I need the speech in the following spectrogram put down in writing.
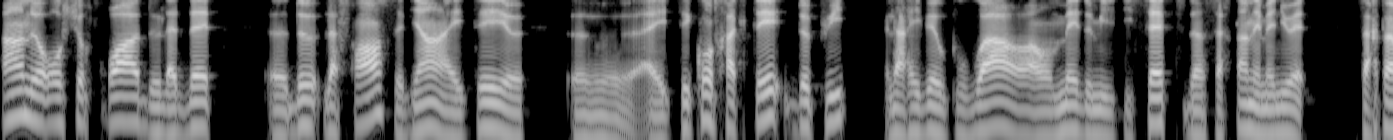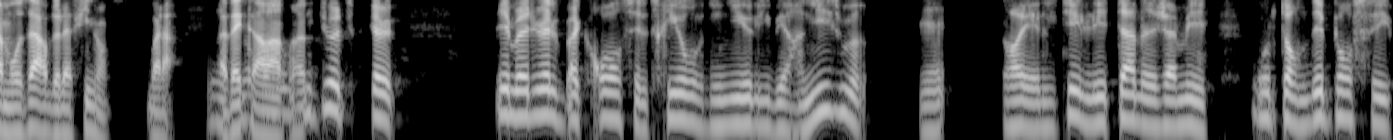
1 euro sur 3 de la dette euh, de la France eh bien, a été a été contracté depuis l'arrivée au pouvoir en mai 2017 d'un certain Emmanuel, certain Mozart de la finance. Voilà. Avec un, Emmanuel Macron, c'est le triomphe du néolibéralisme. Mm. En réalité, l'État n'a jamais autant dépensé.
